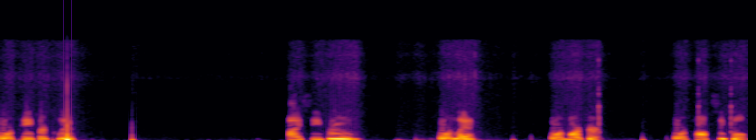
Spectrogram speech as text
Or paper clip. I see broom. Or leg. Or marker. Or popsicle.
